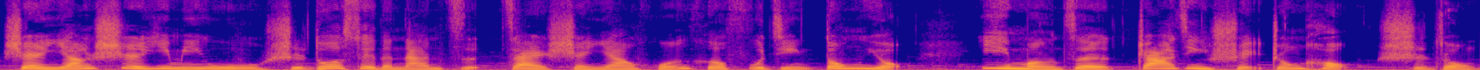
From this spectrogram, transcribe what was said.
沈阳市一名五十多岁的男子在沈阳浑河附近冬泳，一猛子扎进水中后失踪。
